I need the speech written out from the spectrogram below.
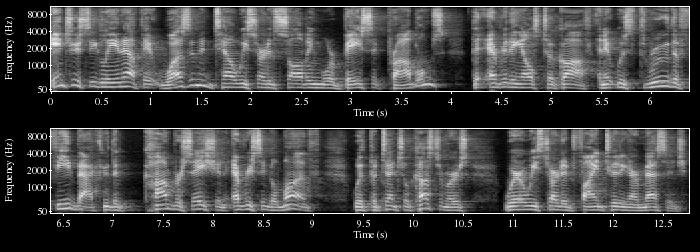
Interestingly enough, it wasn't until we started solving more basic problems that everything else took off. And it was through the feedback, through the conversation every single month with potential customers where we started fine tuning our message.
